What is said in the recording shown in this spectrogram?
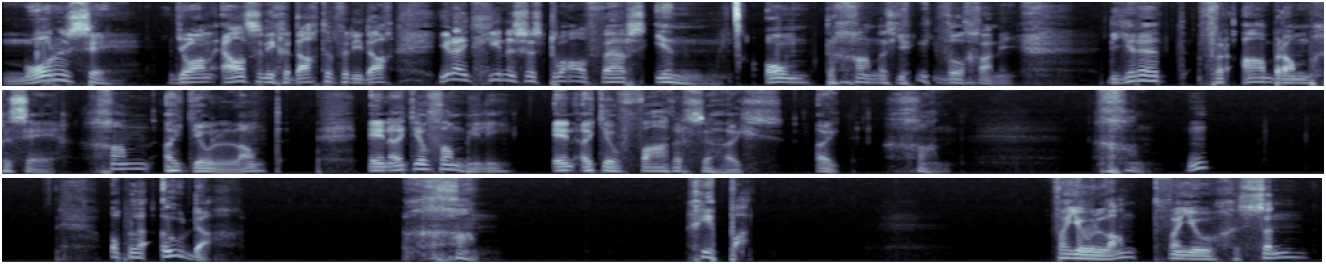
Môre sê Johan Els in die gedagte vir die dag hier uit Genesis 12 vers 1 om te gaan as jy nie wil gaan nie. Die Here het vir Abraham gesê: "Gaan uit jou land en uit jou familie en uit jou vader se huis uit gaan." Gaan. Hm? Op 'n ou dag gaan. Gee pad van jou land, van jou gesin,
